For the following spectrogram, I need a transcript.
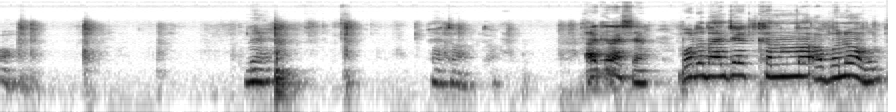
Ah. Ne? He tamam tamam. Arkadaşlar bu arada bence kanalıma abone olun.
